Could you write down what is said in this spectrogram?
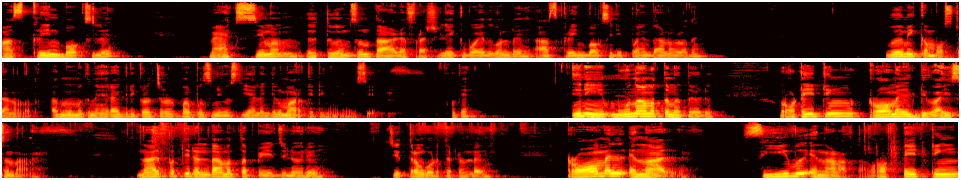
ആ സ്ക്രീൻ ബോക്സിൽ മാക്സിമം എർത്ത് താഴെ ഫ്രഷിലേക്ക് പോയതുകൊണ്ട് ആ സ്ക്രീൻ ബോക്സിൽ ഇപ്പോൾ എന്താണുള്ളത്? വേമി കമ്പോസ്റ്റാണുള്ളത്. അത് നമുക്ക് നേരെ അഗ്രികൾച്ചറൽ പർപ്പസിന് യൂസ് ചെയ്യാം അല്ലെങ്കിൽ മാർക്കറ്റിങ്ങിന് യൂസ് ചെയ്യാം. ഓക്കെ ഇനി മൂന്നാമത്തെ മെത്തേഡ് റൊട്ടേറ്റിംഗ് ട്രോമൽ ഡിവൈസ് എന്നാണ്. നാൽപ്പത്തി രണ്ടാമത്തെ പേജിലൊരു ചിത്രം കൊടുത്തിട്ടുണ്ട്. ട്രോമൽ എന്നാൽ സീവ് എന്നാണ് അർത്ഥം. റൊട്ടേറ്റിംഗ്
